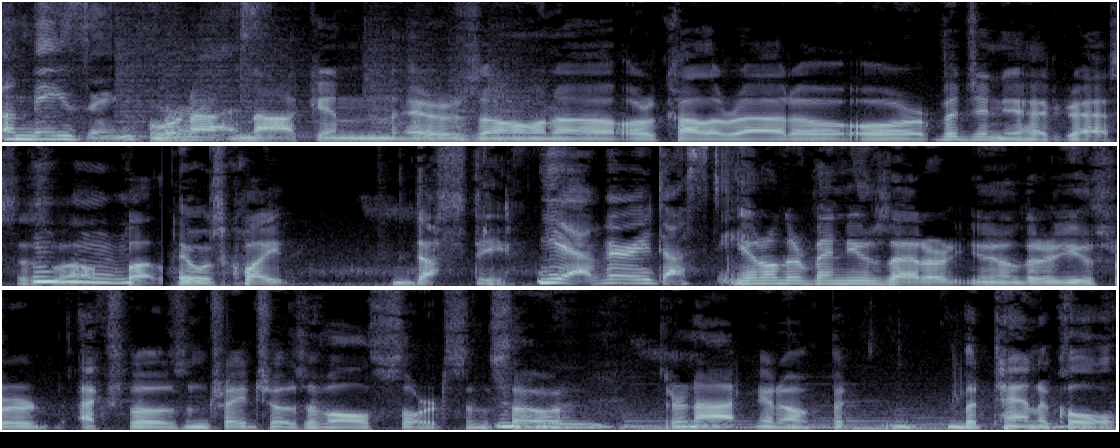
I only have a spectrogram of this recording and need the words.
amazing. We're not us. knocking Arizona or Colorado or Virginia head grass as Mm-hmm. well, but it was quite dusty. Yeah, very dusty. You know, they're venues that are, you know, they're used for expos and trade shows of all sorts, and so Mm-hmm. they're not, you know, but botanical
